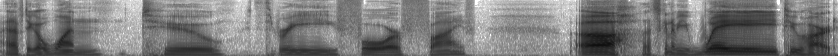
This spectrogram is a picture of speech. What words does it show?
I'd have to go one, two, three, four, five. Oh, that's going to be way too hard.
